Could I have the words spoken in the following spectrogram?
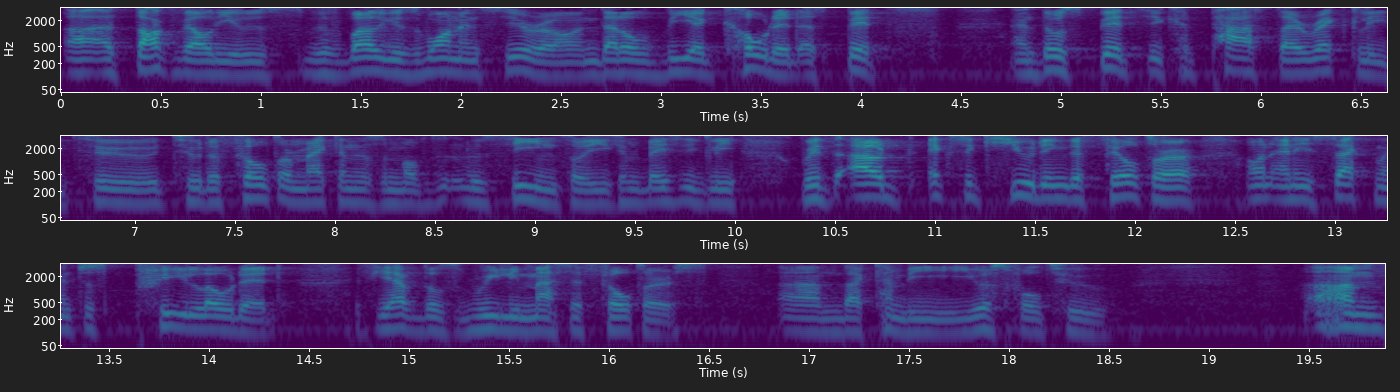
uh, as doc values with values one and zero, and that'll be encoded as bits and those bits you could pass directly to, to the filter mechanism of Lucene. So you can basically, without executing the filter on any segment, just preload it. If you have those really massive filters, um, that can be useful too. Um,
